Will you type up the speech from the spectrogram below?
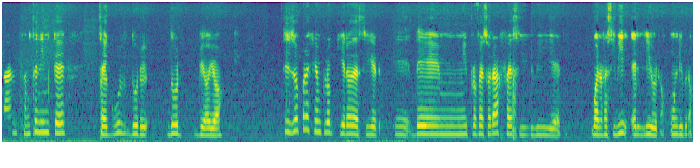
Gan Samsenim que según dur, yo si yo por ejemplo quiero decir eh, de mi profesora recibí el, bueno recibí el libro un libro.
